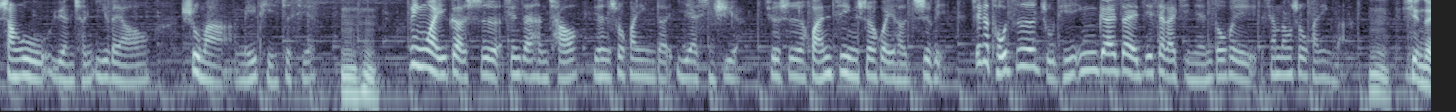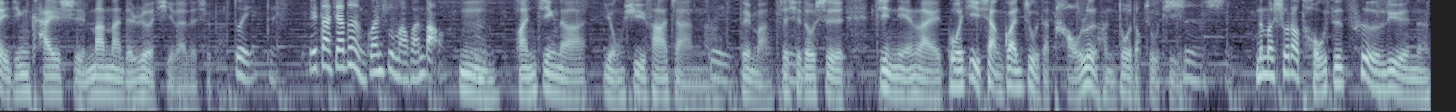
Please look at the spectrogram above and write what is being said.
商务、远程医疗、数码媒体这些。嗯哼。另外一个是现在很潮也很受欢迎的 ESG。就是环境、社会和治理这个投资主题，应该在接下来几年都会相当受欢迎吧？嗯，现在已经开始慢慢的热起来了，是吧？对对，因为大家都很关注嘛，环保，嗯，环境啊，永续发展啊，对对吗？这些都是近年来国际上关注的、讨论很多的主题。是是。那么说到投资策略呢，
